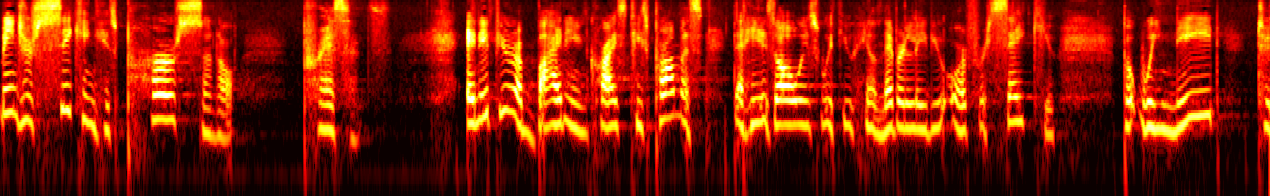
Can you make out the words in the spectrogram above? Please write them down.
means you're seeking his personal presence. And if you're abiding in Christ, he's promised that he is always with you, he'll never leave you or forsake you. But we need to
